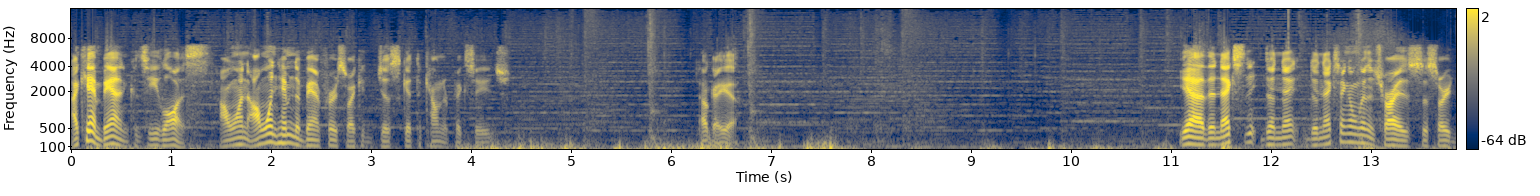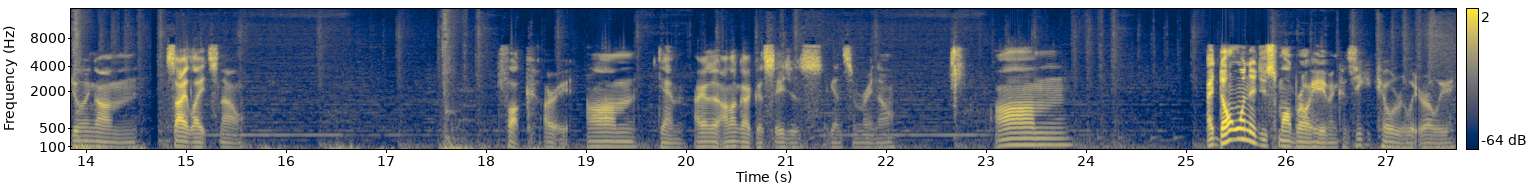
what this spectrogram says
I can't ban because he lost. I want, I want him to ban first so I could just get the counter pick stage. Okay, yeah. Yeah, the next, the next, the next thing I'm gonna try is to start doing um side lights now. Fuck. All right. Um. Damn. I I don't got good stages against him right now. Um. I don't want to do small Brawlhaven because he could kill really early.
